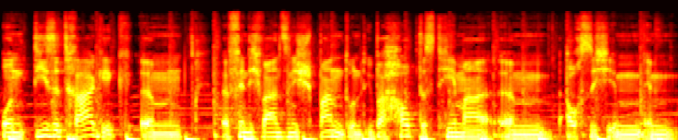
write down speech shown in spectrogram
Und diese Tragik ähm, finde ich wahnsinnig spannend und überhaupt das Thema ähm, auch sich im, im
